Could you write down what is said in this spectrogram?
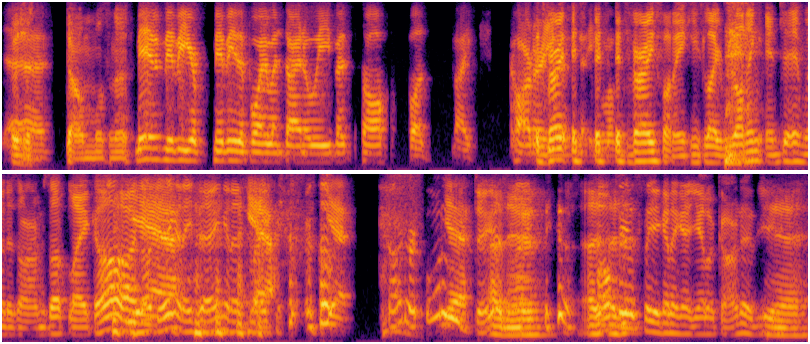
It was just- Uh, Dumb, wasn't it? maybe maybe your maybe the boy went down a wee bit soft, but like Carter, It's very, it's, it's, it's very funny. He's like running into him with his arms up, like, "Oh, I'm Yeah. not doing anything," and it's Yeah. like, yeah. Carter, what are Yeah. you doing? I know. Like, it's As- as obviously, you're gonna get yellow carded. Yeah,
